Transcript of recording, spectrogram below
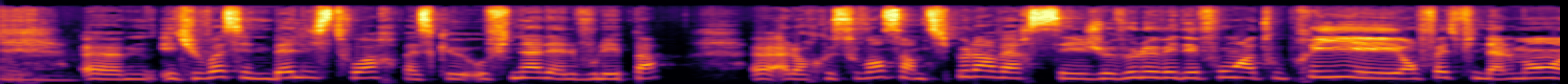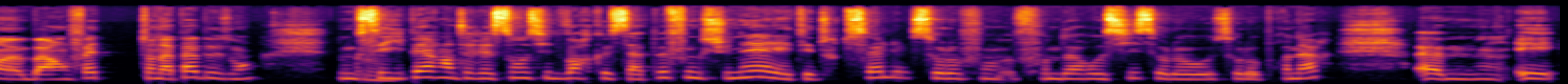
Mmh. Euh, et tu vois, c'est une belle histoire parce que au final, elle voulait pas. Euh, alors que souvent, c'est un petit peu l'inverse. C'est je veux lever des fonds à tout prix et en fait, finalement, euh, bah en fait, t'en as pas besoin. Donc c'est mm. hyper intéressant aussi de voir que ça peut fonctionner. Elle était toute seule, solo fondeur aussi, solo solopreneur. et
